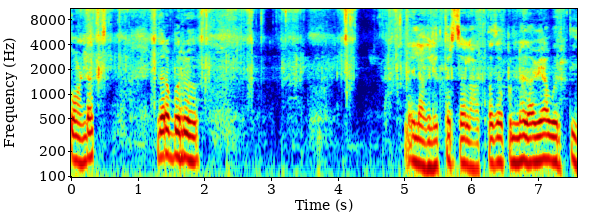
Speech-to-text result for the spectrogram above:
तोंडात जरा बरं लय लागले तर चला आत्ता जाऊ पुन्हा जाऊया वरती.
